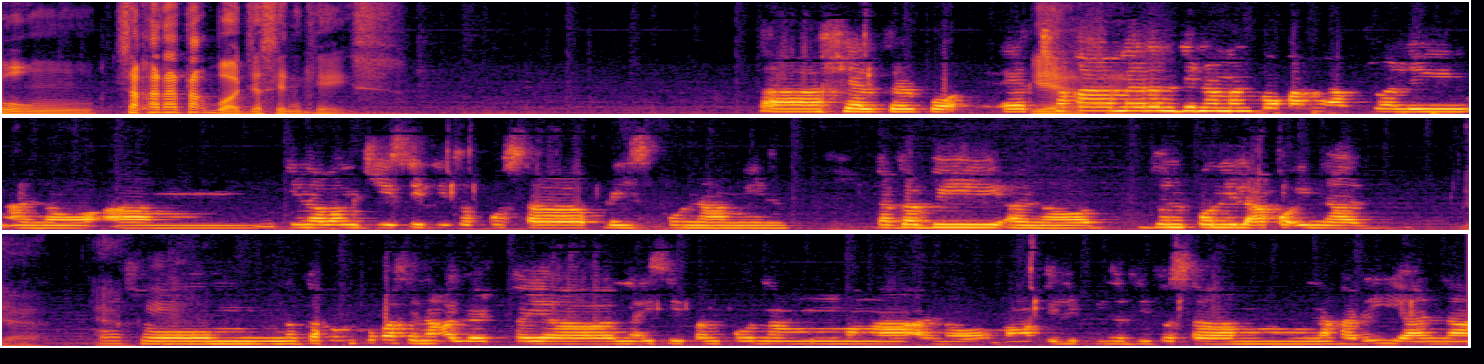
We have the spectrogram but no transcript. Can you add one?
kung sa katatakbo, just in case? Sa shelter po. At Yeah. saka meron din naman po kami actually ano um ginawang GC dito po sa place po namin. Kagabi ano doon po nila ako inad. Yeah. yeah. So um, nagkaroon po kasi ng alert kaya naisipan po ng mga ano mga Pilipino dito sa Nahariya na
